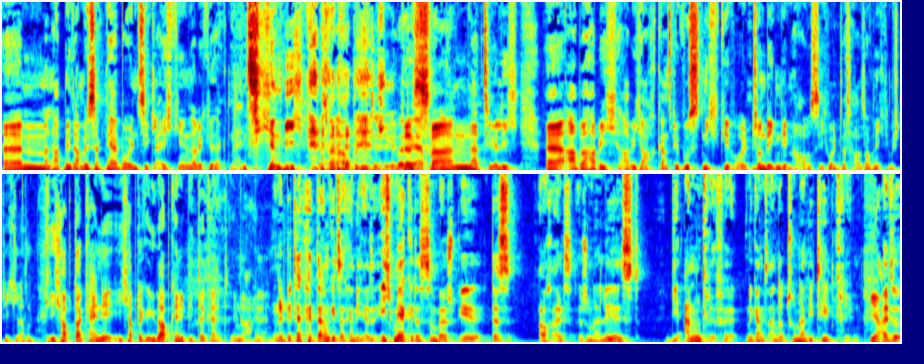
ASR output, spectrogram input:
Ähm, man hat mir damals gesagt, naja, wollen Sie gleich gehen? Da habe ich gesagt, nein, sicher nicht. Das waren auch politische Überwerfungen. Das war natürlich, äh, aber habe ich, habe ich auch ganz bewusst nicht gewollt, schon wegen dem Haus. Ich wollte das Haus auch nicht im Stich lassen. Ich habe da keine, ich habe da überhaupt keine Bitterkeit im Nachhinein. Nachhinein. Eine Bitterkeit, darum geht es auch gar nicht. Also ich merke das zum Beispiel, dass auch als Journalist die Angriffe eine ganz andere Tonalität kriegen. Ja. Also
